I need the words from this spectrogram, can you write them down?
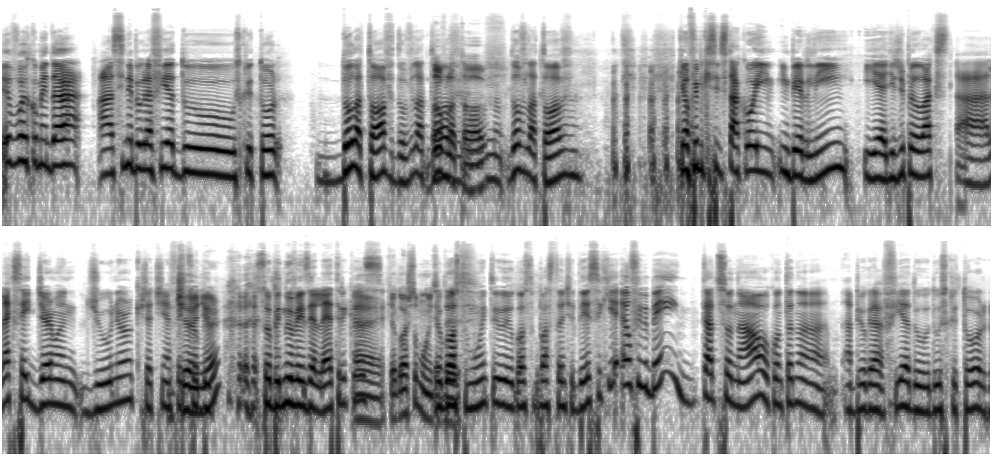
Eu vou recomendar a cinebiografia do escritor Dolatov, do Vilatov. Dovlatov. não, Dovlatov. que é um filme que se destacou em, em Berlim e é dirigido pelo Alex- Alexei German Jr., que já tinha feito Junior. sobre, sobre nuvens elétricas. É, que eu gosto muito Eu desse. gosto muito, eu gosto bastante desse, que é um filme bem tradicional, contando a, a biografia do, do escritor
